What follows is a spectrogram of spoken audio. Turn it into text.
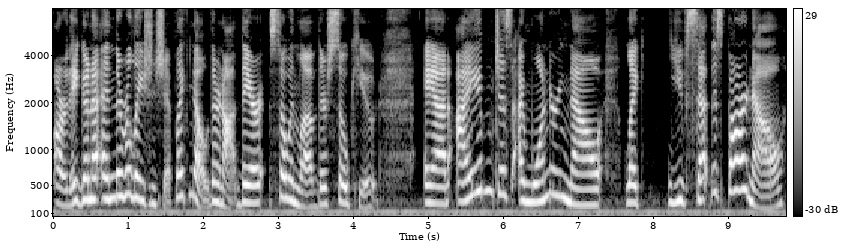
are they gonna end their relationship? Like, no, they're not. They're so in love. They're so cute. And I'm just I'm wondering now, like, you've set this bar now,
